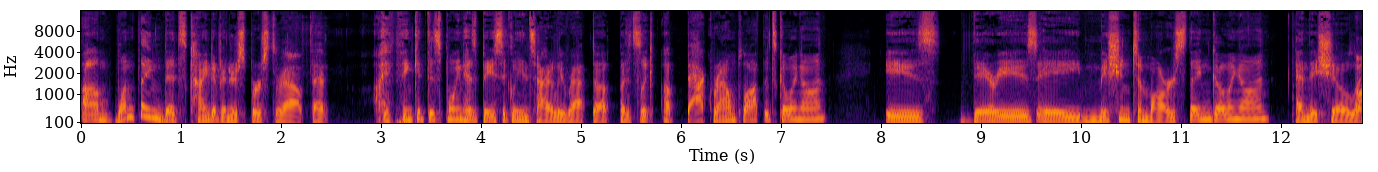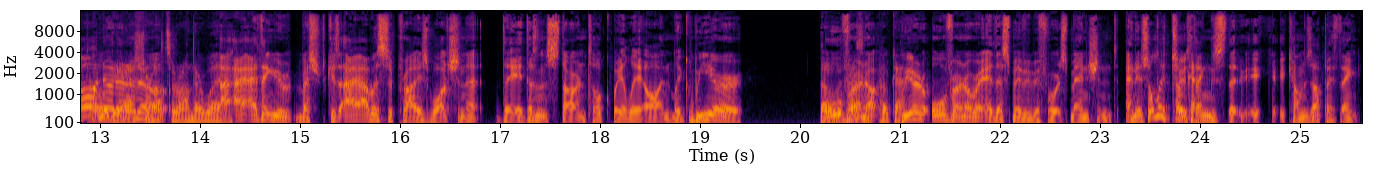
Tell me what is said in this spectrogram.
Um, one thing that's kind of interspersed throughout that I think at this point has basically entirely wrapped up, but it's like a background plot that's going on. Is there is a mission to Mars thing going on, and they show like, oh, oh no, the no, astronauts no. are on their way. I, I think you're because I, I, was surprised watching it that it doesn't start until quite late on. Like we are oh, over and okay. we are over and over into this movie before it's mentioned, and it's only two okay. things that it, it, comes up. I think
